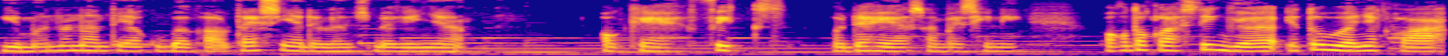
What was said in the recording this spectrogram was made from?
gimana nanti aku bakal tesnya dan lain sebagainya. Oke, fix. Udah ya sampai sini. Waktu kelas 3 itu banyak lah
